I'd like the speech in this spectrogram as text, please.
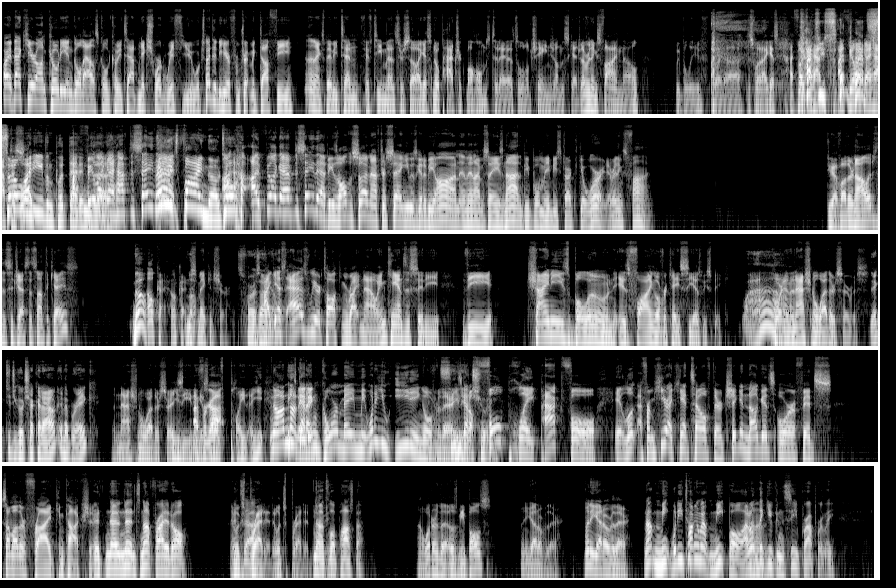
All right, back here on Cody and Gold, Alex Gold, Cody Tapp, Nick Schwartz with you. We're expected to hear from Trent McDuffie in the next maybe 10, 15 minutes or so. I guess no Patrick Mahomes today. That's a little change on the schedule. Everything's fine, though, we believe. But uh, just want I guess, I feel like, God, I, you have, said I feel like I that have so to. Why do you even put that in? I feel the, like I have to say that. Everything's fine though. Don't. I, I feel like I have to say that because all of a sudden, after saying he was going to be on, and then I'm saying he's not, people maybe start to get worried. Everything's fine. Do you have other knowledge that suggests it's not the case? No. Okay, okay, just making sure. As far as I, I know. guess as we are talking right now in Kansas City, the Chinese balloon is flying over KC as we speak, Wow. according to the National Weather Service. Nick, did you go check it out in a break? The National Weather Service. He's eating I his forgot. whole plate. He, No, I'm he's not got eating. A gourmet meat. What are you eating over there? He's got a chewing. full plate packed full. It look from here. I can't tell if they're chicken nuggets or if it's some other fried concoction. It, It, no, no, it's not fried at all. It looks uh, breaded. It looks breaded. No, it's a little pasta. Oh, what are the, those meatballs? What do you got over there? What do you got over there? Not meat. What are you talking about? Meatball. I don't Uh. think you can see properly.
